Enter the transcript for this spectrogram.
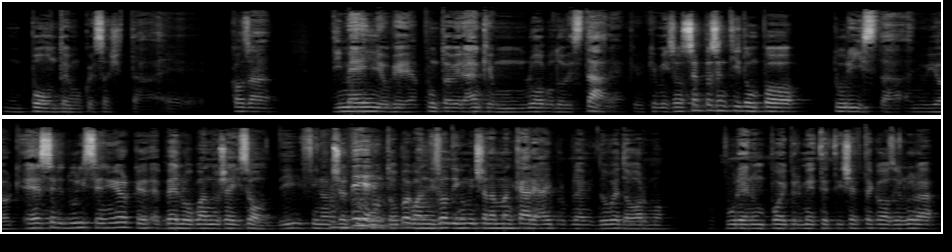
un ponte con questa città, e cosa di meglio che appunto avere anche un luogo dove stare, perché mi sono sempre sentito un po' turista a New York. E essere turisti a New York è bello quando c'hai i soldi fino a un certo punto, poi quando i soldi cominciano a mancare hai problemi dove dormo oppure non puoi permetterti certe cose, allora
